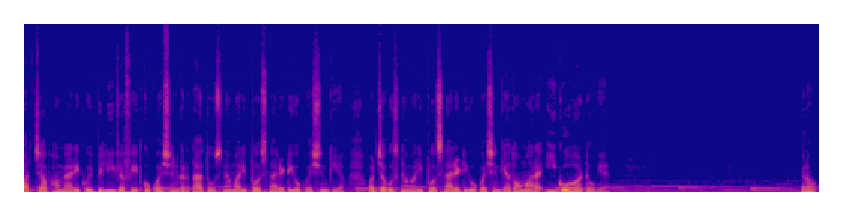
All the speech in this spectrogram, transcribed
और जब हमारे कोई बिलीव या फेथ को क्वेश्चन करता है तो उसने हमारी पर्सनैलिटी को क्वेश्चन किया। और जब उसने हमारी पर्सनैलिटी को क्वेश्चन किया तो हमारा ईगो हर्ट हो गया। You know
